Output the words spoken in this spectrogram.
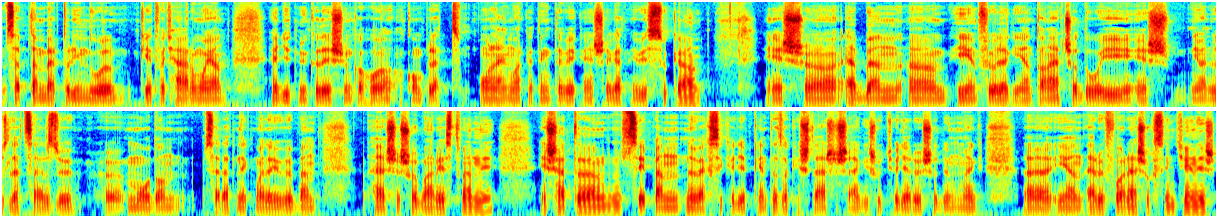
Szeptembertől indul két vagy három olyan együttműködésünk, ahol a komplett online marketing tevékenységet mi visszük el, és ebben én főleg ilyen tanácsadói és nyilván üzletszerző módon szeretnék majd a jövőben elsősorban részt venni, és hát szépen növekszik egyébként ez a kis társaság is, úgyhogy erősödünk meg ilyen erőforrások szintjén is,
